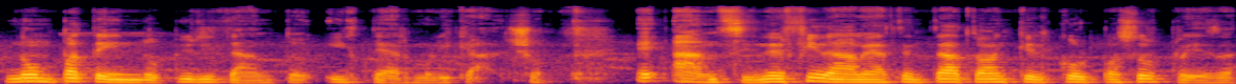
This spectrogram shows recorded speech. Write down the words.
non patendo più di tanto il Termoli Calcio. E anzi, nel finale ha tentato anche il colpo a sorpresa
